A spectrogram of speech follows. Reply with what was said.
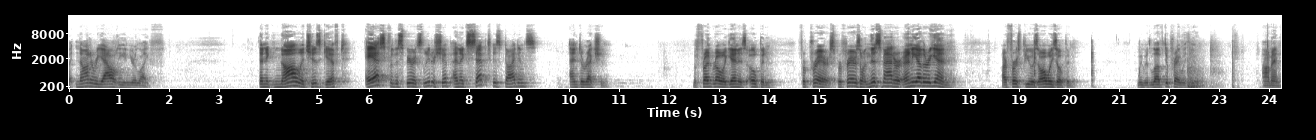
but not a reality in your life. Then acknowledge his gift, ask for the Spirit's leadership, and accept his guidance and direction. The front row again is open for prayers. For prayers on this matter or any other again, our first pew is always open. We would love to pray with you. Amen.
